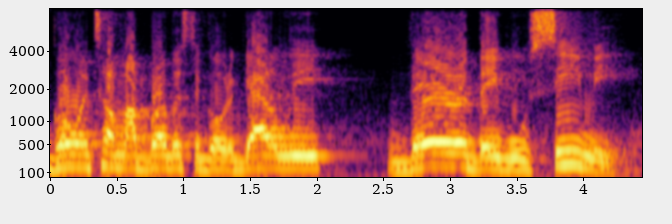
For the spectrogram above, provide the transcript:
Go and tell my brothers to go to Galilee. There they will see me.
